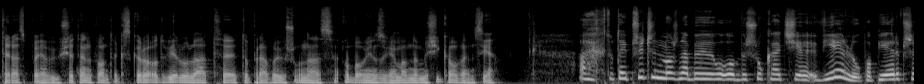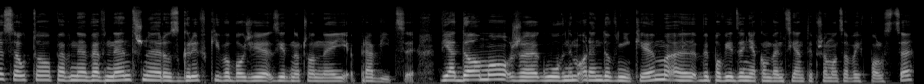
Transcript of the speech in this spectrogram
teraz pojawił się ten wątek, skoro od wielu lat to prawo już u nas obowiązuje? Mam na myśli konwencję. Ach, tutaj przyczyn można byłoby szukać e, wielu. Po pierwsze są to pewne wewnętrzne rozgrywki w obozie Zjednoczonej Prawicy. Wiadomo, że głównym orędownikiem e, wypowiedzenia konwencji antyprzemocowej w Polsce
